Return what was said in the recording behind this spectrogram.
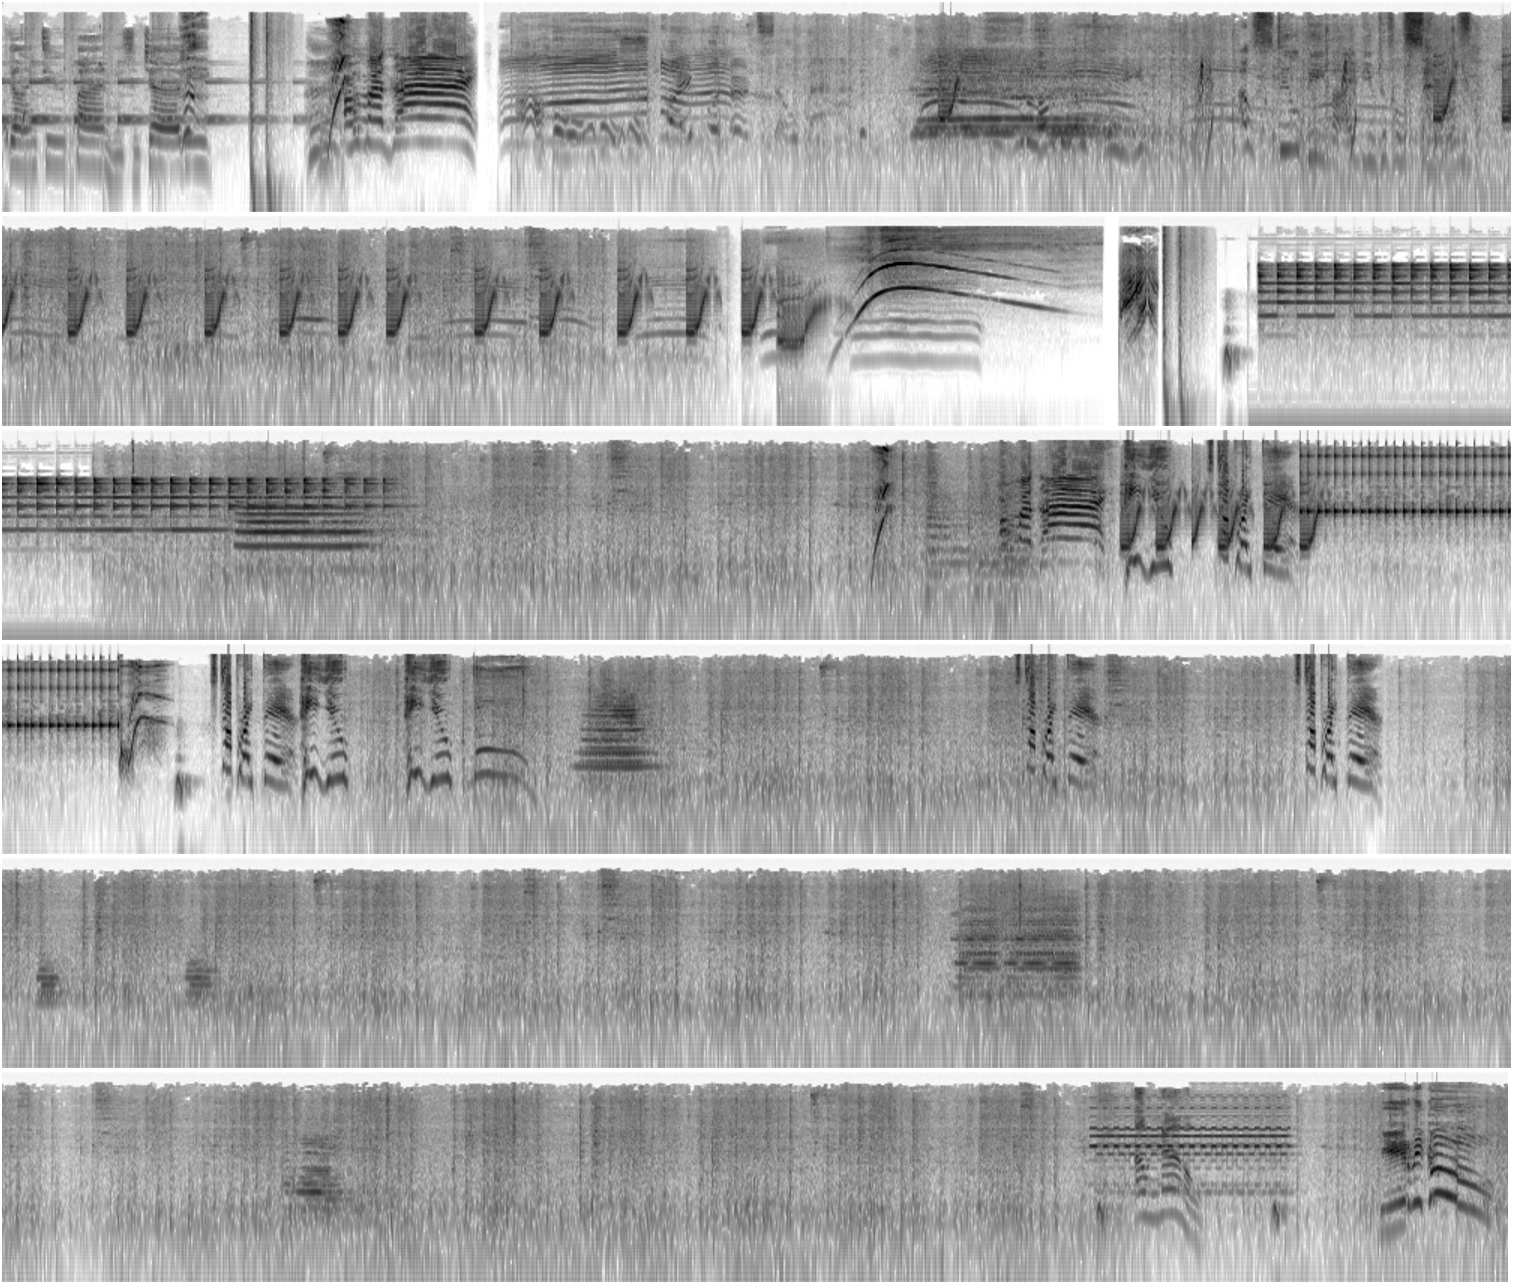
I'm going to find me some chubby. Oh my god! Oh, my foot hurts so bad. It'll all be okay. I'll still be my beautiful self. Boing! Here we go!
